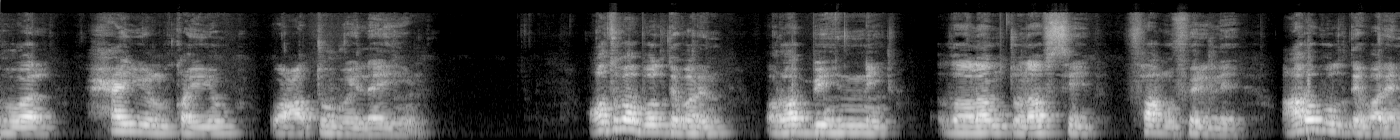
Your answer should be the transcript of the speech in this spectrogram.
হুয়াল হাইয়ুল কাইয়ুম ওয়া অথবা বলতে পারেন, রব্বি হিন্নি যালামতু নাফসি ফাগফিরলি। আরও বলতে পারেন,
